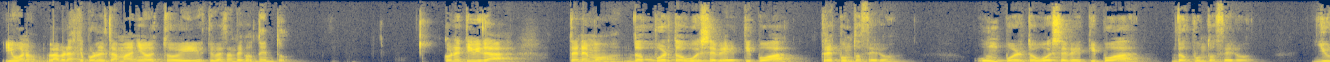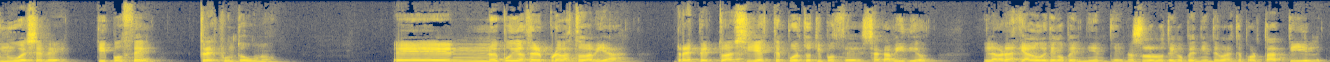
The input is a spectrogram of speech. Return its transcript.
Y bueno, la verdad es que por el tamaño estoy, estoy bastante contento. Conectividad. Tenemos dos puertos USB tipo A 3.0, un puerto USB tipo A 2.0 y un USB tipo C 3.1. Eh, no he podido hacer pruebas todavía respecto a si este puerto tipo C saca vídeo y la verdad es que es algo que tengo pendiente. No solo lo tengo pendiente con este portátil,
